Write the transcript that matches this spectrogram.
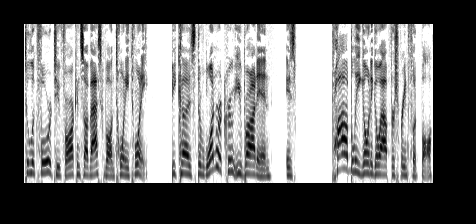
to look forward to for Arkansas basketball in 2020? Because the one recruit you brought in is probably going to go out for spring football.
